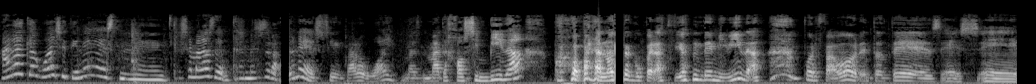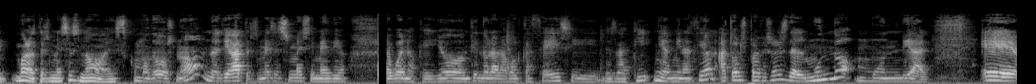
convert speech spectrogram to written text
¡Hala, qué guay! Si tienes mm, tres semanas de, tres meses de vacaciones. Sí, claro, guay. Me has dejado sin vida como para no recuperación de mi vida. Por favor. Entonces, es, eh, bueno, tres meses no, es como dos, ¿no? No llega a tres meses, un mes y medio. Bueno, que yo entiendo la labor que hacéis y desde aquí mi admiración a todos los profesores del mundo mundial. Eh,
